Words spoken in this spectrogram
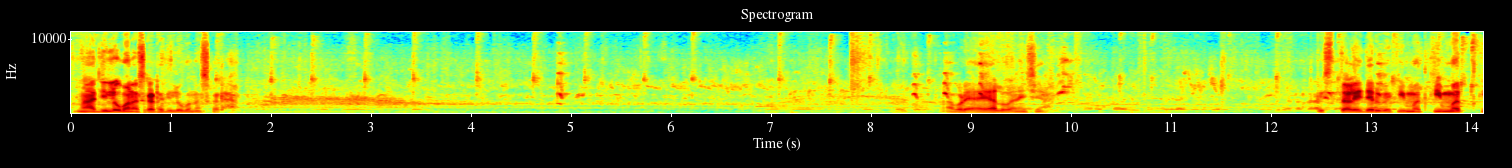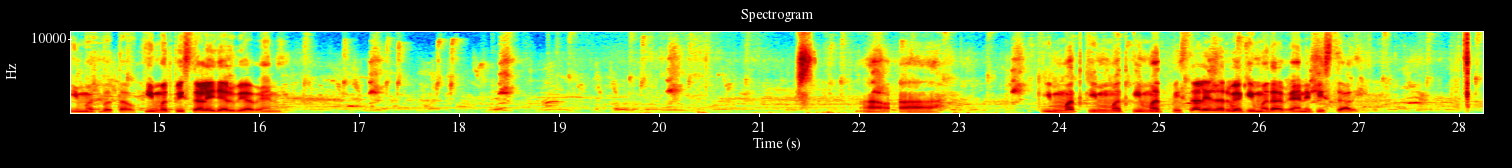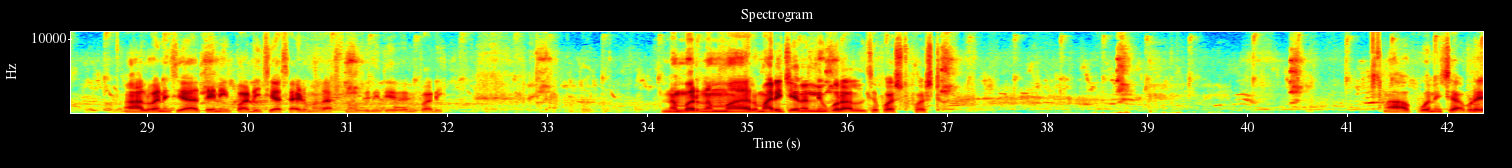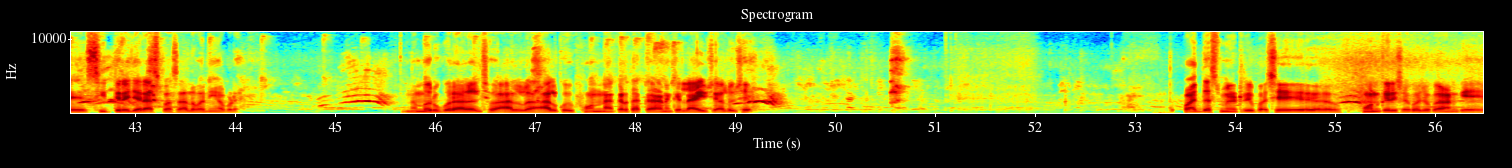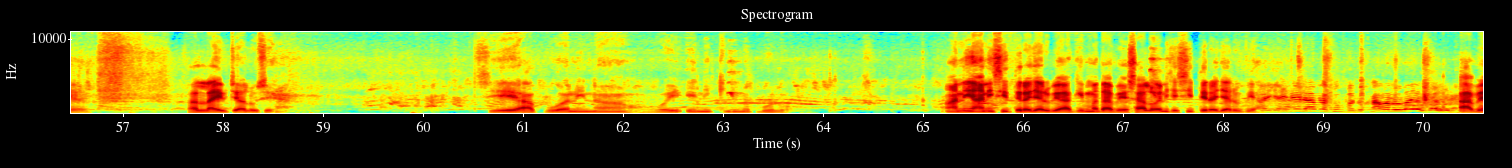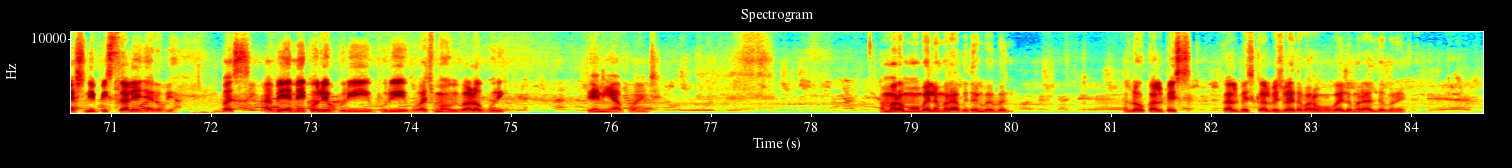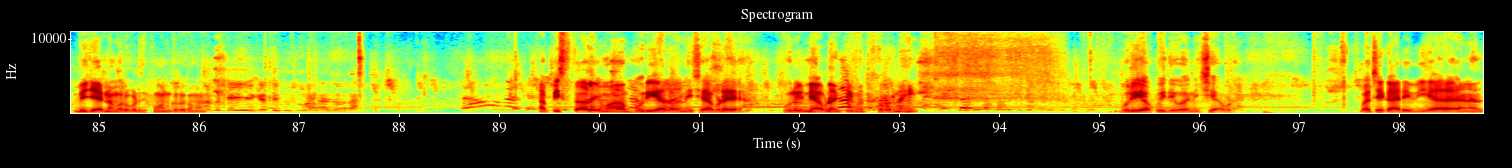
ના, જિલ્લો બનાસકાંઠા જિલ્લો બનાસકાંઠા. આપણે આ હાલવાની છે. પિસ્તાળીસ હજાર રૂપિયા કિંમત કિંમત કિંમત બતાવો. કિંમત પિસ્તાળીસ હજાર રૂપિયા આવે એની. આ કિંમત કિંમત કિંમત. પિસ્તાળીસ હજાર રૂપિયા કિંમત આવે એની, પિસ્તાળીસ. આ હાલવાની છે, આ તેની પાડી છે, આ સાઈડમાં લાસ્ટમાં ઊભી નહીં તેની પાડી. Number number. મારી ચેનલની ઉપર હાલ છે ફર્સ્ટ ફર્સ્ટ આ આપવાની છે. આપણે સિત્તેર હજાર આસપાસ હાલવાની આપણે. નંબર ઉપર હાલ છો. હાલ હાલ કોઈ ફોન ના કરતા કારણ કે લાઈવ ચાલુ છે. તો પાંચ દસ મિનિટ પછી ફોન કરી શકો છો કારણ કે હાલ લાઈવ ચાલુ છે. જે આપવાની ના હોય એની કિંમત બોલો. આની આની સિત્તેર હજાર રૂપિયા. આ કિંમત આ ભેંસ છે સિત્તેર હજાર રૂપિયા. આ ભેંસની પિસ્તાલીસ હજાર રૂપિયા. બસ. આ બે ને કોલી પૂરી પૂરી, વચમાં ઊભી વાળો પૂરી. તેની આ છે તમારો મોબાઈલ નંબર આપી દો ને ભાઈબંધ. હેલો કલ્પેશ. કલ્પેશ કલ્પેશભાઈ તમારો મોબાઈલ નંબર આપી દો મને. બીજા નંબર પરથી ફોન કરો તમારે. આ પિસ્તાળીમાં ભૂરી હાલવાની છે આપણે. ભૂરીની આપણે કિંમત ખબર નહીં. ભૂરી આપી દેવાની છે આપણે. પછી કારી વિયારણ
